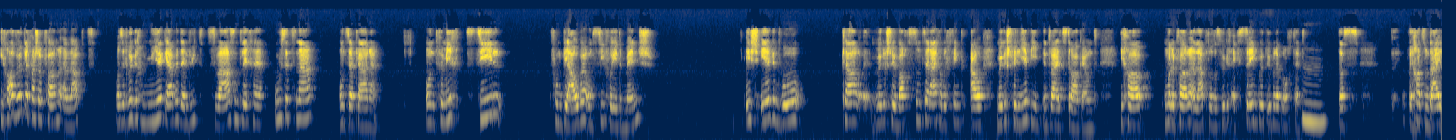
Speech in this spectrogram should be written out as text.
ich habe wirklich auch schon Pfarrer erlebt, die sich wirklich Mühe geben, den Leuten das Wesentliche rauszunehmen und zu erklären. Und für mich das Ziel vom Glauben und das Ziel von jedem Mensch ist irgendwo klar, möglichst viel Wachstum zu erreichen, aber ich finde auch, möglichst viel Liebe in die Welt zu tragen. Und ich habe mal einen Pfarrer erlebt, der das wirklich extrem gut übergebracht hat. Mm. Das, ich habe zum Teil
